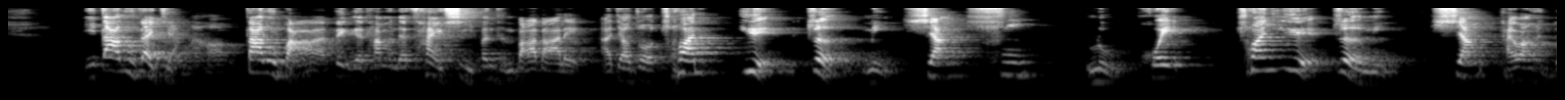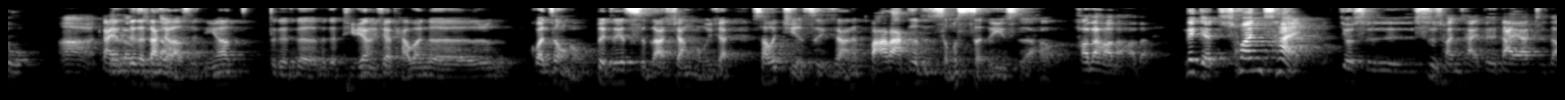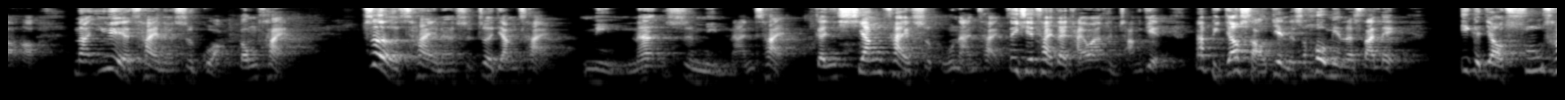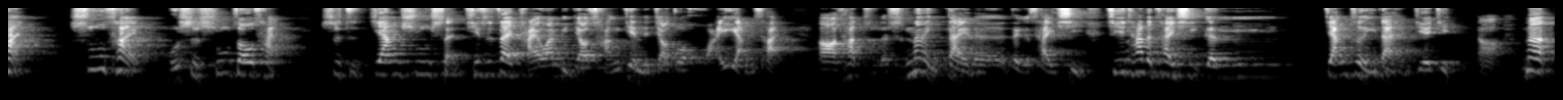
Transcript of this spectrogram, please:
以大陆在讲了哈，大陆把这个他们的菜系分成八大类啊，叫做川粤浙闽湘苏鲁徽。川粤浙闽湘，台湾很多啊。大家这个大侠老师，你要这个这个这个体谅一下台湾的。观众哦，对这些词不大相同，一下稍微解释一下，那八大个字是什么省的意思啊？哈，好的，好的，好的。那个川菜就是四川菜，这个大家知道哈。那粤菜呢是广东菜，浙菜呢是浙江菜，闽呢是闽南菜，跟湘菜是湖南菜。这些菜在台湾很常见，那比较少见的是后面的三类，一个叫蔬菜，蔬菜不是苏州菜。是指江苏省，其实在台湾比较常见的叫做淮扬菜啊，它指的是那一带的这个菜系。其实它的菜系跟江浙一带很接近啊。那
